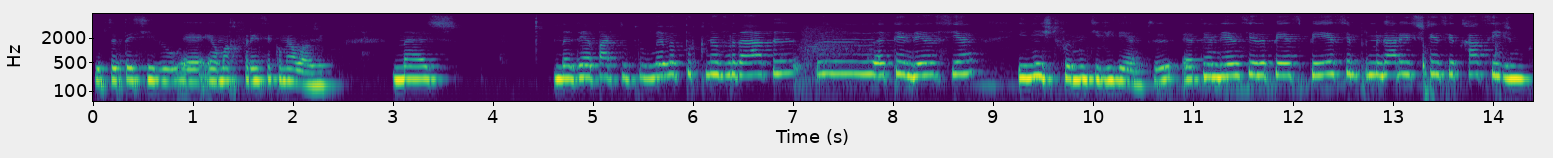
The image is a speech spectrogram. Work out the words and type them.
e, portanto, tem sido, é, é uma referência, como é lógico. Mas mas é a parte do problema porque, na verdade, eh, a tendência, e nisto foi muito evidente, a tendência da PSP é sempre negar a existência de racismo,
